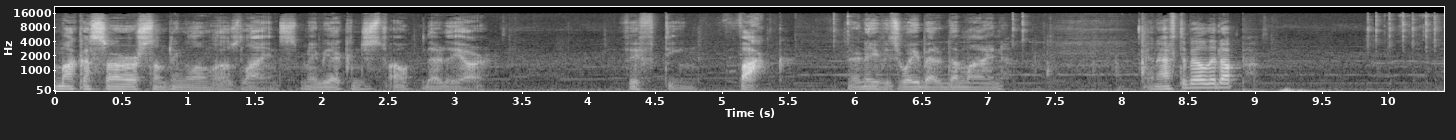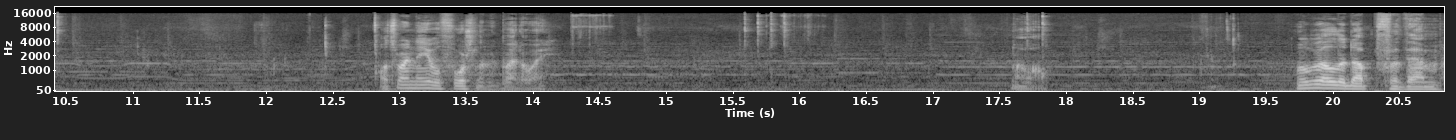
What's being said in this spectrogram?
Makassar or something along those lines. Maybe I can just... Oh, there they are. 15. Fuck. Their navy's way better than mine. And I have to build it up. What's my naval force limit, by the way? We'll build it up for them.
